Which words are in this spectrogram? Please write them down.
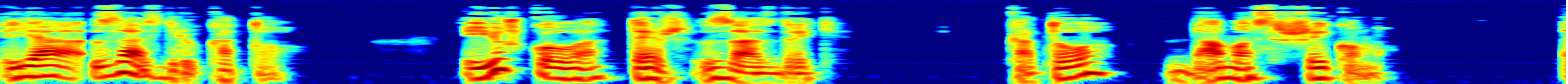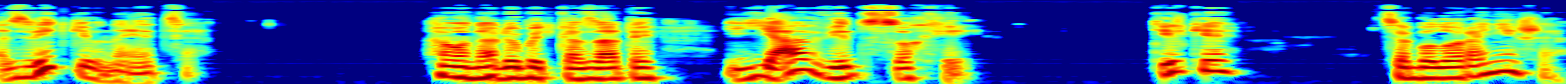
я заздрю като. І Юшкова теж заздрить. Като дама з шиком. Звідки в неї це? Вона любить казати Я від сохи. Тільки це було раніше.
